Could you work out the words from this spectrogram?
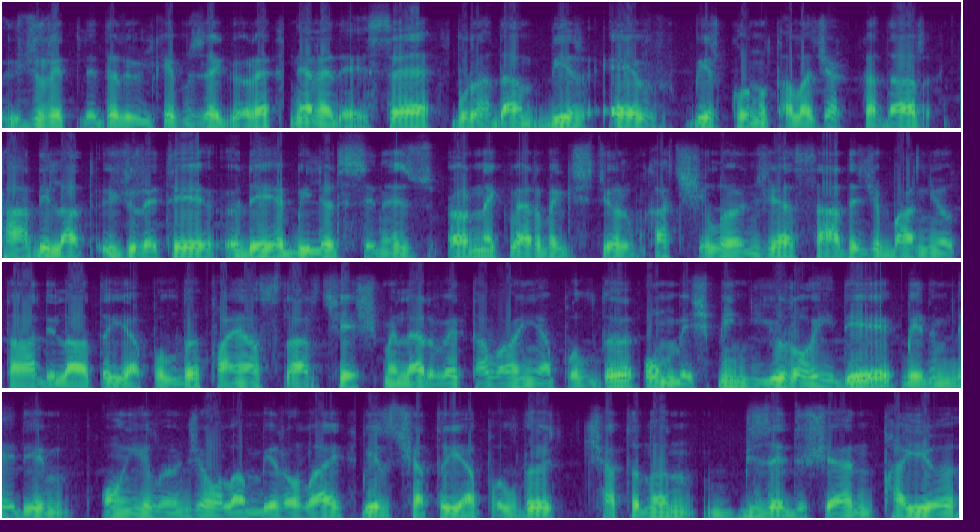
ücretlidir ülkemize göre. Neredeyse burada bir ev, bir konut alacak kadar tadilat ücreti ödeyebilirsiniz. Örnek vermek istiyorum kaç yıl önce sadece banyo tadilatı yapıldı. Fayanslar, çeşmeler ve tavan yapıldı. 15 bin euro idi. Benim dediğim 10 yıl önce olan bir olay. Bir çatı yapıldı. Çatının bize düşen payı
